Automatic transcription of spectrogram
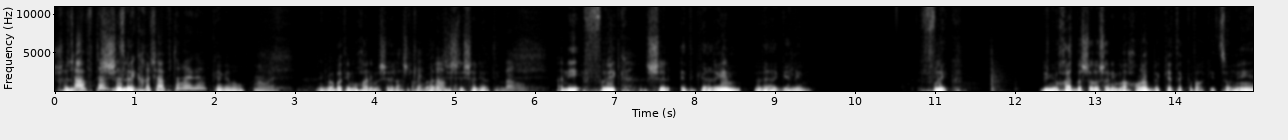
חשבת? מספיק חשבת רגע? כן, כן, ברור. מעולה. אני כבר באתי מוכן עם השאלה שלך, כן, כבר ידעתי אוקיי. שתשאלי אותי. ברור. אני פריק של אתגרים והרגלים. פריק. במיוחד בשלוש שנים האחרונות, בקטע כבר קיצוני.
